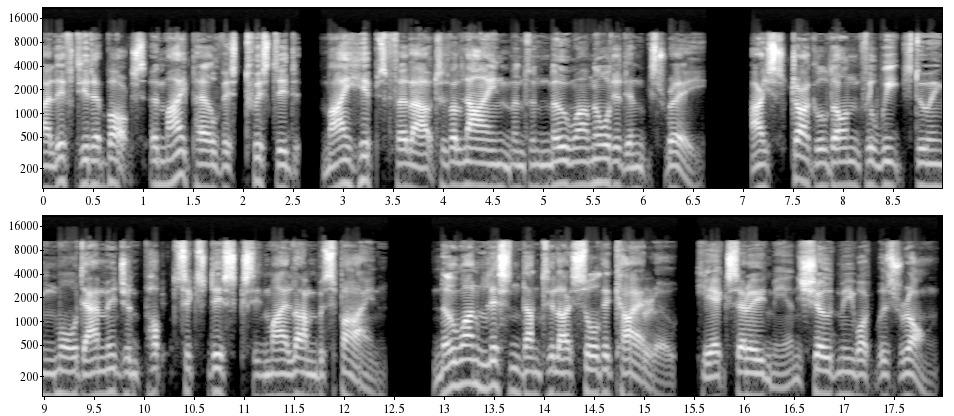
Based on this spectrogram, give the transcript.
I lifted a box and my pelvis twisted, my hips fell out of alignment and no one ordered an x-ray. I struggled on for weeks doing more damage and popped six discs in my lumbar spine. No one listened until I saw the chiro. He x-rayed me and showed me what was wrong.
